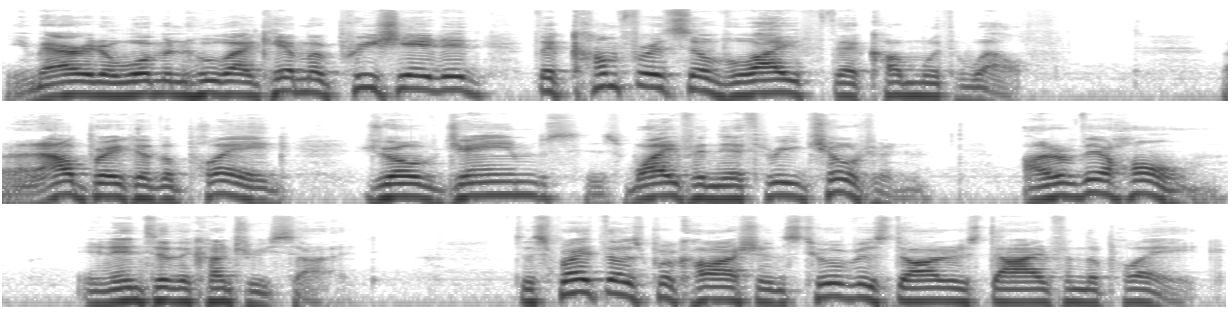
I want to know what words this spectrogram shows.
He married a woman who, like him, appreciated the comforts of life that come with wealth. But an outbreak of the plague drove James, his wife, and their three children out of their home and into the countryside. Despite those precautions, two of his daughters died from the plague.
